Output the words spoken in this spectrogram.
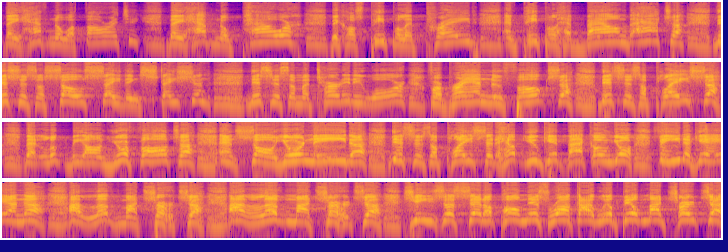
they have no authority. They have no power because people have prayed and people have bound that. Uh, this is a soul saving station. This is a maternity ward for brand new folks. Uh, this is a place uh, that looked beyond your fault and saw your need. This is a place that helped you get back on your feet again. uh, I love my church. I I love my church. Uh, Jesus said, Upon this rock I will build my church, uh,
